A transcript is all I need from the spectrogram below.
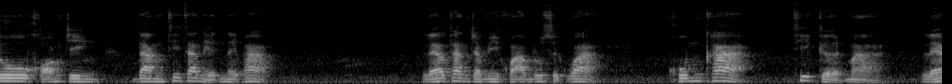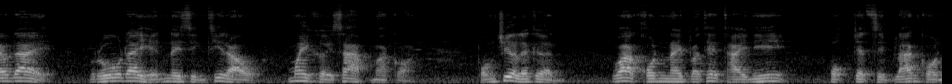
ดูของจริงดังที่ท่านเห็นในภาพ แล้วท่านจะมีความรู้สึกว่า คุ้มค่าที่เกิดมา แล้วได้รู้ได้เห็นในสิ่งที่เราไม่เคยทราบมาก่อน ผมเชื่อเหลือเกิน ว่าคนในประเทศไทยนี้ 6-70 ล้านคน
